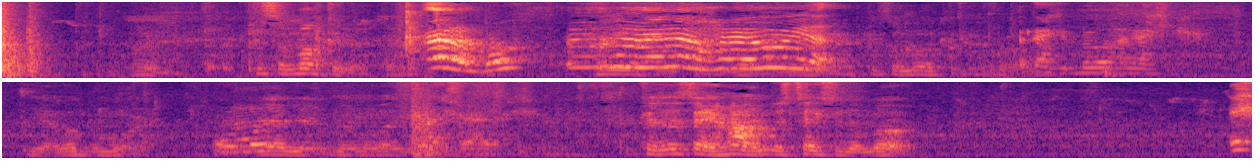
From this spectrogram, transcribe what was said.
Put some milk in it. Ah, bro. Hurry right now. Hurry, hurry up. Milk in I it. got you, bro. I got you. Yeah, a little bit more. One more? Yeah, yeah, no, no, I like got that. you. Cause this ain't hot. I'm just tasting the milk.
